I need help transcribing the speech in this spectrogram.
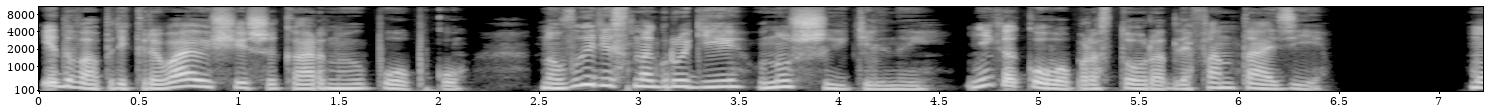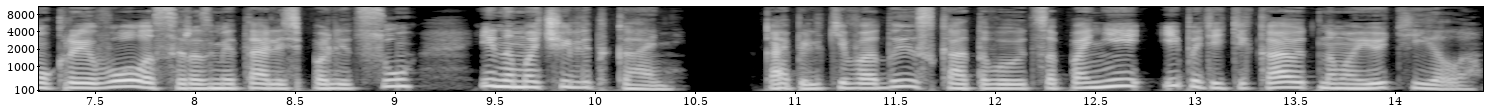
едва прикрывающий шикарную попку, но вырез на груди внушительный, никакого простора для фантазии. Мокрые волосы разметались по лицу и намочили ткань. Капельки воды скатываются по ней и перетекают на мое тело.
